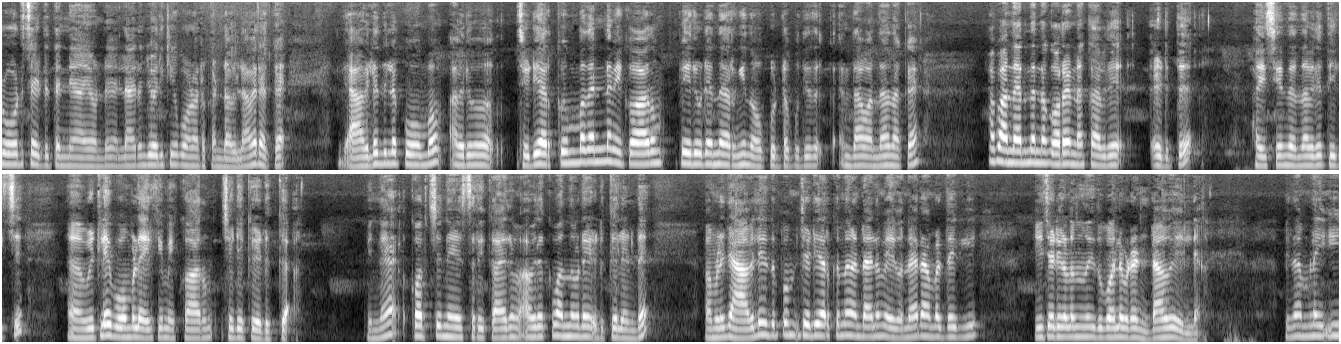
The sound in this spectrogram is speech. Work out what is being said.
റോഡ് സൈഡിൽ തന്നെ ആയതുകൊണ്ട് എല്ലാവരും ജോലിക്ക് പോകുന്നവരൊക്കെ ഉണ്ടാവില്ല. അവരൊക്കെ രാവിലെ ഇതിൽ പോകുമ്പം അവർ ചെടി ഇറക്കുമ്പോൾ തന്നെ മിക്കവാറും പേര് ഇവിടെ ഒന്ന് ഇറങ്ങി നോക്കും കേട്ടോ പുതിയത് എന്താ വന്നതെന്നൊക്കെ. അപ്പോൾ അന്നേരം തന്നെ കുറേ എണ്ണൊക്കെ അവർ എടുത്ത് പൈസയും തന്ന് അവർ തിരിച്ച് വീട്ടിലേക്ക് പോകുമ്പോഴായിരിക്കും മിക്കവാറും ചെടിയൊക്കെ എടുക്കുക പിന്നെ കുറച്ച് നേഴ്സറിക്കാരും അവരൊക്കെ വന്നിവിടെ എടുക്കലുണ്ട്. നമ്മൾ രാവിലെ ഇതിപ്പം ചെടി ഇറക്കുന്നത് കണ്ടാലും വൈകുന്നേരം ആകുമ്പോഴത്തേക്ക് ഈ ചെടികളൊന്നും ഇതുപോലെ ഇവിടെ ഉണ്ടാവുകയില്ല. പിന്നെ നമ്മൾ ഈ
